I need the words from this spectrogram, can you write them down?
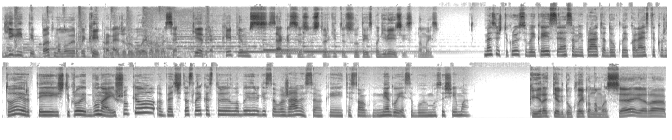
Lygiai taip pat, manau, ir vaikai praleidžia daugiau laiko namuose. Gedrė, kaip jums sekasi susitvarkyti su tais pagyvėjusiais namais? Mes iš tikrųjų su vaikais esame įpratę daug laiko leisti kartu ir tai iš tikrųjų būna iššūkių, bet šitas laikas turi labai irgi savo žavesio, kai tiesiog mėgaujasi buvimu su šeima. Kai yra tiek daug laiko namuose, yra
